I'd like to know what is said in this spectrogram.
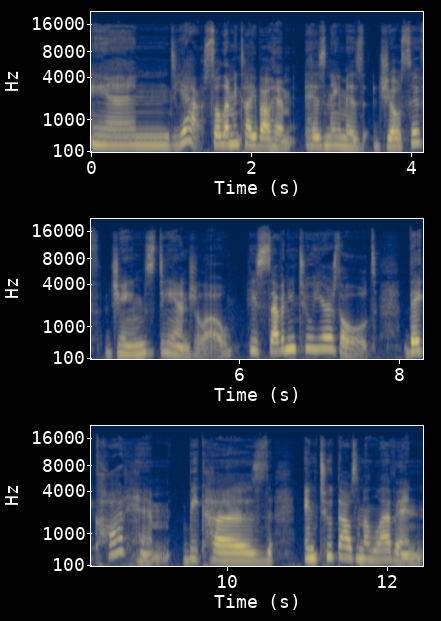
And yeah, so let me tell you about him. His name is Joseph James DeAngelo. He's 72 years old. They caught him because in 2011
